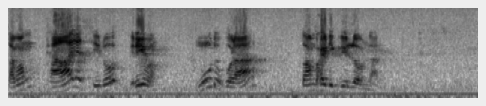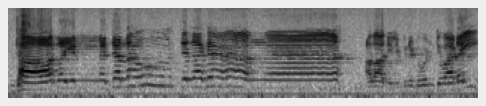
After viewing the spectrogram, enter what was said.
సమం కాయ శిరో గ్రీవం. మూడు కూడా తొంభై డిగ్రీల్లో ఉండాలి. ధారయన్న జలం స్థిరగా అలా నిలిపినటువంటి వాడై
